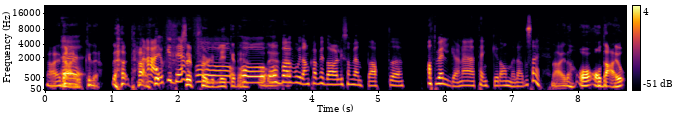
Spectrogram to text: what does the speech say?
Nei, det er jo ikke det. Det er, det er, det er jo, ikke det. selvfølgelig ikke det. Og, og, og, og hvordan kan vi da liksom vente at at velgerne tenker annerledes her. Nei da, og, og, det er jo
